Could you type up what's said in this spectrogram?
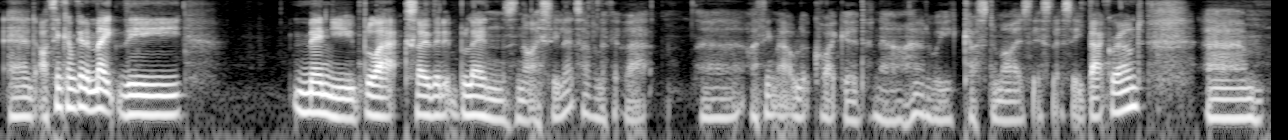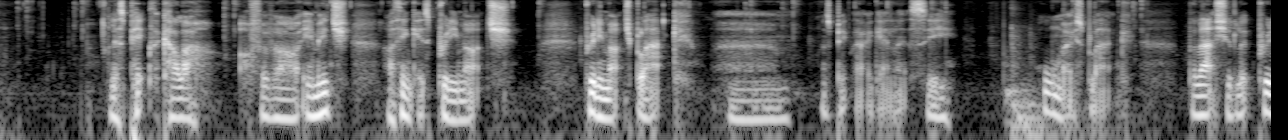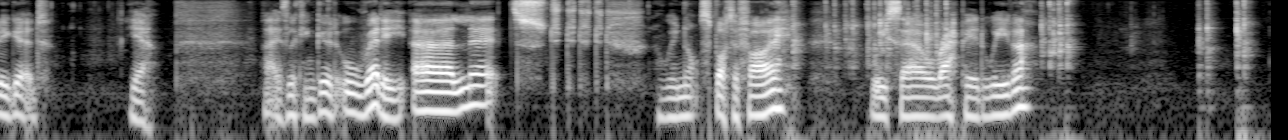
and I think I'm going to make the menu black so that it blends nicely. Let's have a look at that uh, I think that will look quite good. Now how do we customize this? Let's see background. Um, let's pick the color off of our image. I think it's pretty much pretty much black. Um, let's pick that again let's see. Almost black but that should look pretty good. Yeah that is looking good already. Uh, let's we're not Spotify. We sell RapidWeaver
